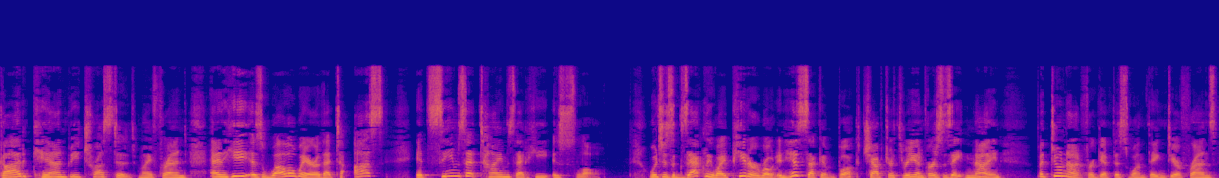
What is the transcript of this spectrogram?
God can be trusted, my friend, and he is well aware that to us, it seems at times that he is slow, which is exactly why Peter wrote in his second book, chapter three and verses eight and nine, but do not forget this one thing, dear friends.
